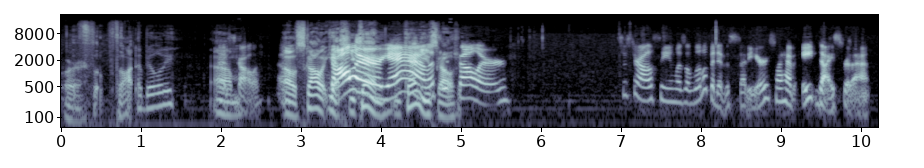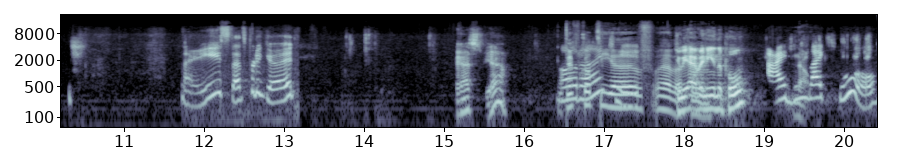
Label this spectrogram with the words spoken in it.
or th- thought ability Uh, um, scholar. oh scholar yes scholar. you can yeah, you can use let's do scholar. Sister Alisine was a little bit of a studier, so I have eight dice for that. Nice. That's pretty good. Yes, yeah. difficulty Alrighty. of uh, Do we have any in the pool? I do No. like school.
